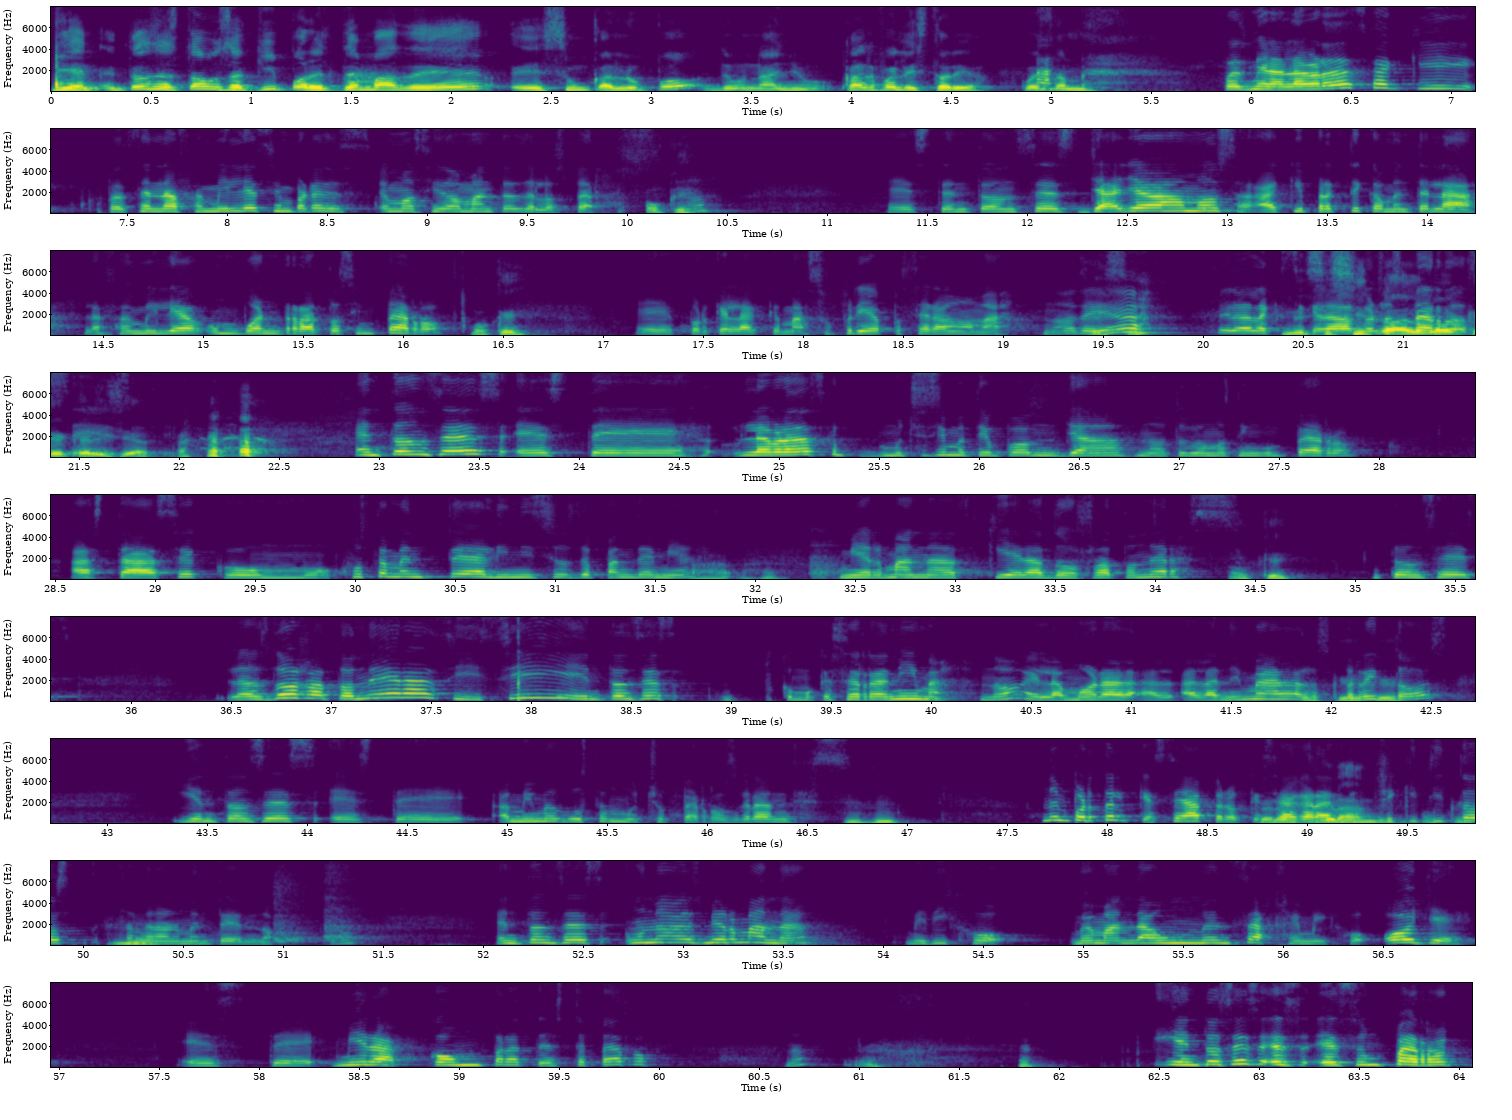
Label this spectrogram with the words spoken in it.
Bien, entonces estamos aquí por el tema de es un calupo de un año. ¿Cuál fue la historia? Cuéntame. Pues mira, la verdad es que aquí, pues en la familia siempre es- hemos sido amantes de los perros. Ok. ¿no? Este, entonces ya llevamos aquí prácticamente la, la familia un buen rato sin perro, Ok. eh, porque la que más sufría pues era mamá, ¿no? De, Sí, sí. "Ah", era la que se quedaba con Necesito los algo perros. que sí, sí, acariciar. sí. Entonces, este, la verdad es que muchísimo tiempo ya no tuvimos ningún perro. Hasta hace como, justamente al inicios de pandemia, Ajá, ajá. mi hermana adquiera dos ratoneras. Ok. Entonces, las dos ratoneras y sí, entonces como que se reanima, ¿no? El amor al, al- al animal, a los perritos. Y entonces, este, a mí me gustan mucho perros grandes. No importa el que sea, pero que Pero sea grande. grande, Chiquititos. No. generalmente no. ¿no? Entonces, una vez mi hermana me dijo, me manda un mensaje, me dijo, oye, este, mira, cómprate este perro, ¿no? Y entonces es, es un perro,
